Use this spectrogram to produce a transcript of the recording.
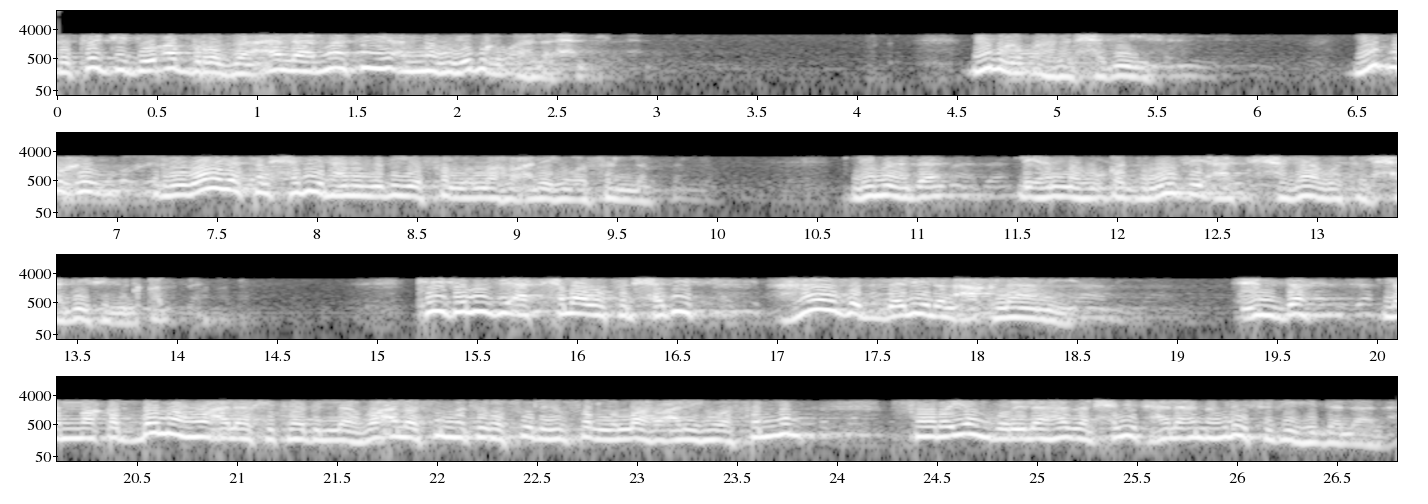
فتجد أبرز علاماته أنه يبغض أهل الحديث. يبغض أهل الحديث. يبغض رواية الحديث عن النبي صلى الله عليه وسلم. لماذا؟ لأنه قد نزعت حلاوة الحديث من قلبه. كيف نزعت حلاوة الحديث؟ هذا الدليل العقلاني عنده لما قدمه على كتاب الله وعلى سنة رسوله صلى الله عليه وسلم صار ينظر إلى هذا الحديث على أنه ليس فيه دلالة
